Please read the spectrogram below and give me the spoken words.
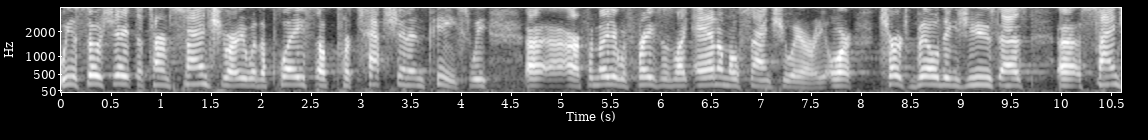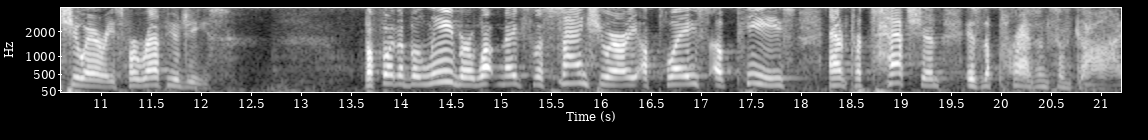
We associate the term sanctuary with a place of protection and peace. We uh, are familiar with phrases like animal sanctuary or church buildings used as uh, sanctuaries for refugees. But for the believer, what makes the sanctuary a place of peace and protection is the presence of God.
